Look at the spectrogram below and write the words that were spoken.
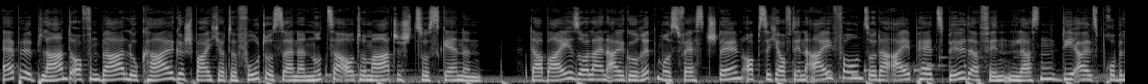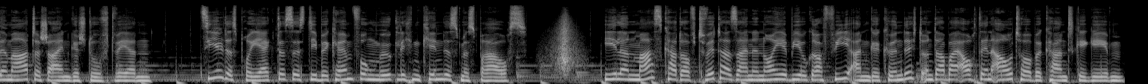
Apple plant offenbar, lokal gespeicherte Fotos seiner Nutzer automatisch zu scannen. Dabei soll ein Algorithmus feststellen, ob sich auf den iPhones oder iPads Bilder finden lassen, die als problematisch eingestuft werden. Ziel des Projektes ist die Bekämpfung möglichen Kindesmissbrauchs. Elon Musk hat auf Twitter seine neue Biografie angekündigt und dabei auch den Autor bekannt gegeben.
